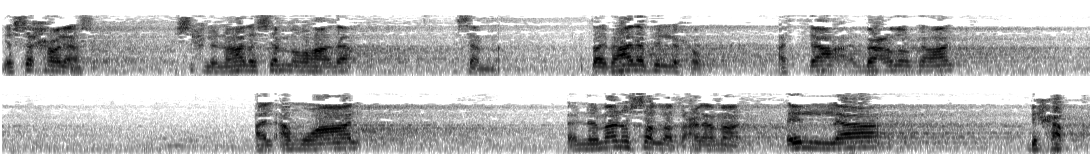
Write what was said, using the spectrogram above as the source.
يصح ولا يصح؟ يصح لأنه هذا سمى وهذا سمى. طيب هذا في اللحوم. بعض قال الأموال أن ما نسلط على مال إلا بحق.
